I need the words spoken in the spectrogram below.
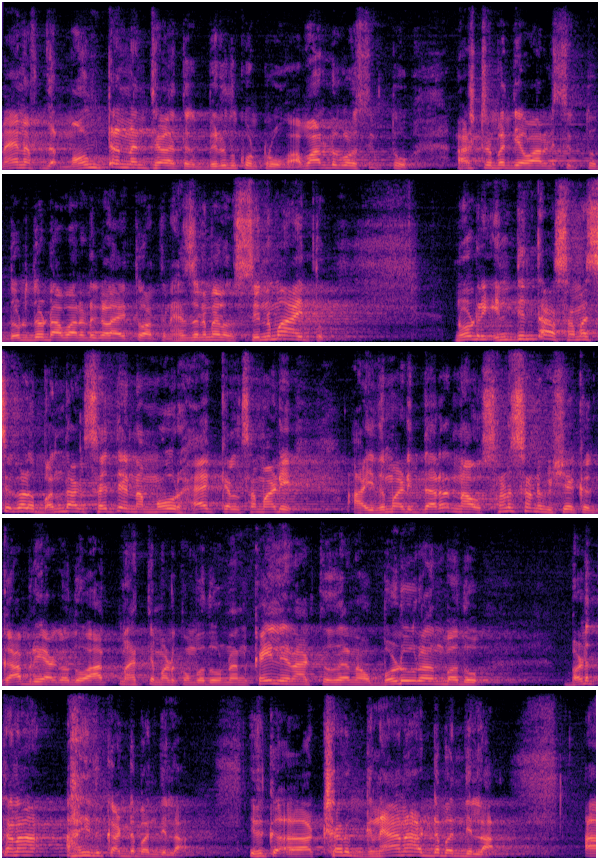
Man of the mountain ಅಂತ ಹೇಳಿ ಬಿರುದು ಕೊಟ್ಟರು ಅವಾರ್ಡ್ಗಳು ಸಿಕ್ತು, ರಾಷ್ಟ್ರಪತಿ ಅವಾರ್ಡ್ ಸಿಕ್ತು, ದೊಡ್ಡ ದೊಡ್ಡ ಅವಾರ್ಡ್ಗಳಾಯಿತು ಆತನ ಹೆಸರ ಮೇಲೆ ಒಂದು ಸಿನಿಮಾ ಆಯಿತು. ನೋಡ್ರಿ ಇಂತಿಂಥ ಸಮಸ್ಯೆಗಳು ಬಂದಾಗ ಸಹಿತ ನಮ್ಮವ್ರು ಹೇಗೆ ಕೆಲಸ ಮಾಡಿ, ಆ ಇದು ಮಾಡಿದ್ದಾರೆ? ನಾವು ಸಣ್ಣ ಸಣ್ಣ ವಿಷಯಕ್ಕೆ ಗಾಬರಿ ಆಗೋದು, ಆತ್ಮಹತ್ಯೆ ಮಾಡ್ಕೊಬೋದು, ನನ್ನ ಕೈಲಿ ಏನಾಗ್ತದೆ, ನಾವು ಬಡವರು ಅನ್ಬೋದು ಬಡತನ ಇದಕ್ಕೆ ಅಡ್ಡ ಬಂದಿಲ್ಲ. ಇದಕ್ಕೆ ಅಕ್ಷರ ಜ್ಞಾನ ಅಡ್ಡ ಬಂದಿಲ್ಲ. ಆ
